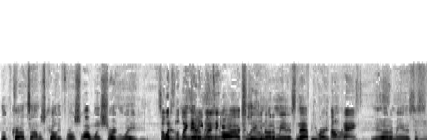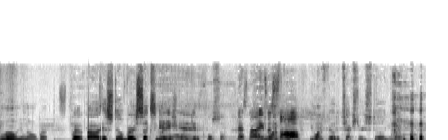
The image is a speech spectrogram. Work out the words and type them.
Little Carl Thomas curly fro. So I went short and wavy. So what does it look like you now? You I want to mean? take your Oh, actually, you know what I mean. It's nappy right now. Okay. Mm-hmm. You know what I mean? It's just a little, you know, but but uh, it's still very sexy, ladies. You want to get it close up. That's You know, nice. you It's soft. Feel, you want to feel the texture. It's still, you know.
